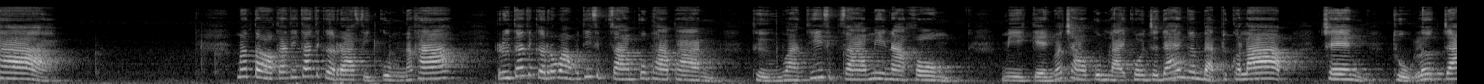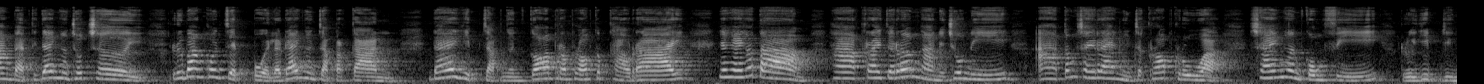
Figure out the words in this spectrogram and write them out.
ค่ะ มาต่อกันที่ท่านที่เกิดราศีกุมนะคะ หรือท่านที่เกิดระหว่างวันที่ 13 กุมภาพันธ์ ถึงวันที่ 13 มีนาคม มีเกณฑ์ว่าชาวกุมหลายคนจะได้เงินแบบทุกขลาบเช่น ถูกเลิกจ้างแบบที่ได้เงินชดเชย หรือบางคนเจ็บป่วยแล้วได้เงินจากประกัน ได้หยิบจับเงินก้อนพร้อม ๆ กับข่าวร้าย ยังไงก็ตาม หากใครจะเริ่มงานในช่วงนี้ อาจต้องใช้แรงหนุนจากครอบครัว ใช้เงินกงสี หรือหยิบยืม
